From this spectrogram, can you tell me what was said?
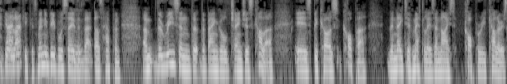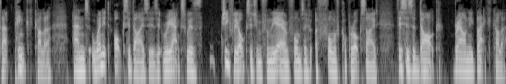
You're lucky because many people say that that does happen. Um, the reason that the bangle changes colour is because copper, the native metal, is a nice coppery colour. It's that pink colour, and when it oxidizes, it reacts with chiefly oxygen from the air and forms a, a form of copper oxide. This is a dark browny black colour.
